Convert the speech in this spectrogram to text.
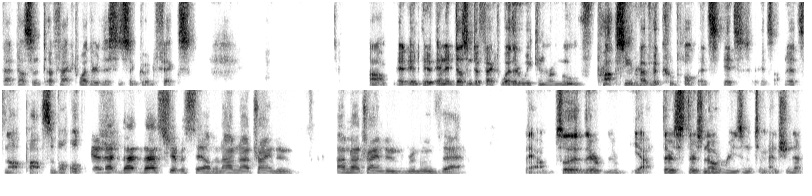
that doesn't affect whether this is a good fix. Um, it, it, and it doesn't affect whether we can remove proxy revocable. It's, it's, it's, it's not possible. Yeah, that, that, that ship has sailed and I'm not trying to, I'm not trying to remove that. Yeah, so there, yeah, there's, there's no reason to mention it.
